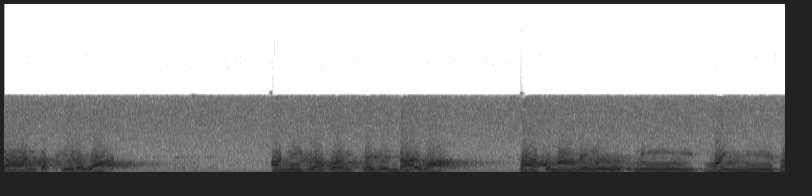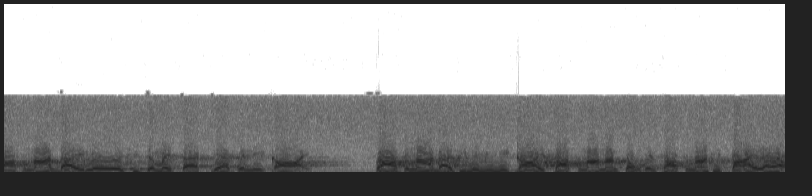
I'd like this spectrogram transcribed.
ยานกับเถรวาทอันนี้เราก็จะเห็นได้ว่า ศาสนาในโลกนี้ไม่มีศาสนาใดเลยที่จะไม่แตกแยกเป็นนิกาย ศาสนาใดที่ไม่มีนิกาย ศาสนานั้นต้องเป็นศาสนาที่ตายแล้ว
